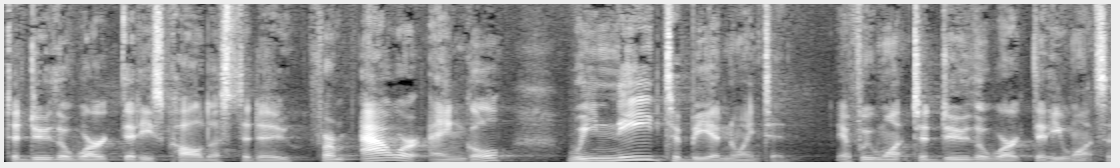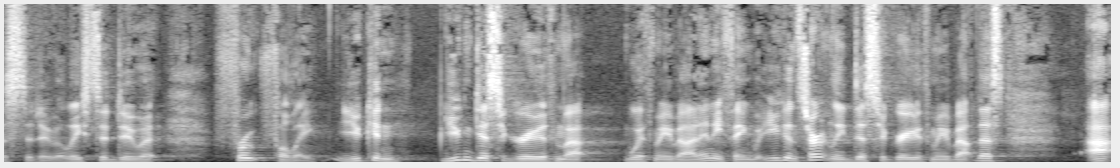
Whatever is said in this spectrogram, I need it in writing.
to do the work that He's called us to do. From our angle, we need to be anointed if we want to do the work that He wants us to do, at least to do it fruitfully. You can, you can disagree with, my, with me about anything, but you can certainly disagree with me about this. I,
